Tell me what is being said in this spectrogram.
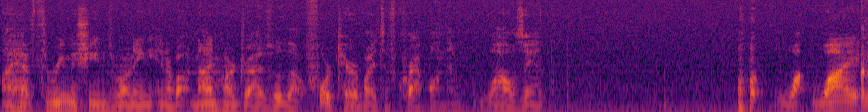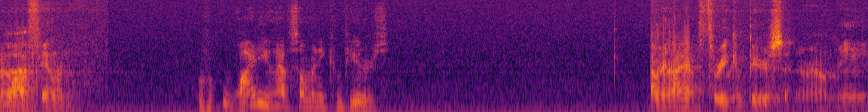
I have three machines running and about nine hard drives with about four terabytes of crap on them. Wow, Xanth. why? Why? I know why, that feeling. why do you have so many computers? I mean, I have three computers sitting around me.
